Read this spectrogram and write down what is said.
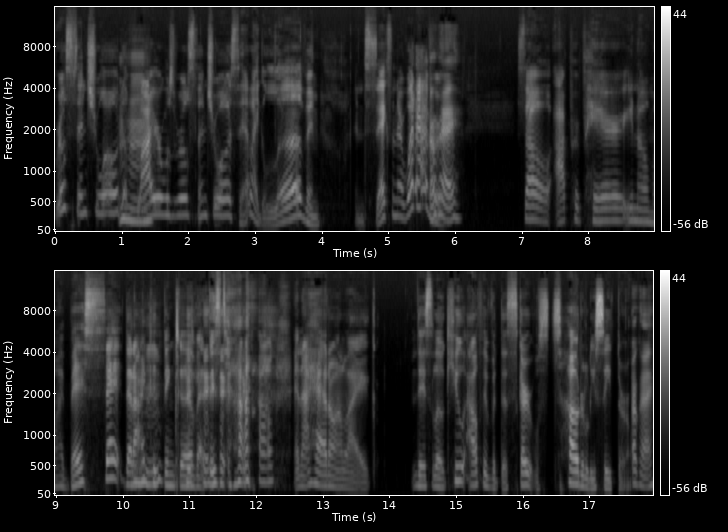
real sensual. The Mhm. flyer was real sensual. It said like love and and sex and whatever. Okay. So I prepared, you know, my best set that I Mhm. could think of at this time. and I had on like this little cute outfit, but the skirt was totally see through. Okay.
